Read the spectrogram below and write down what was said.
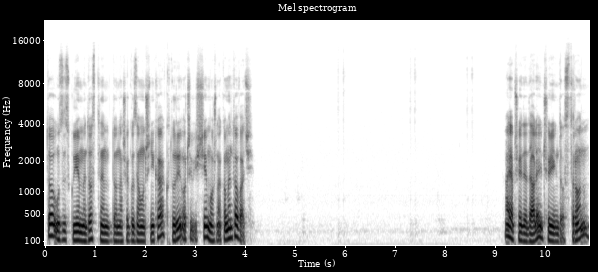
to uzyskujemy dostęp do naszego załącznika, który oczywiście można komentować. A ja przejdę dalej, czyli do stron,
